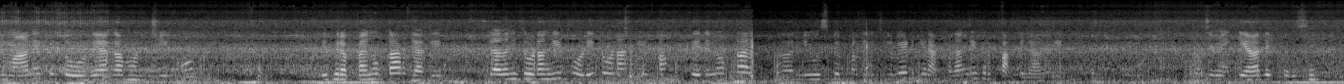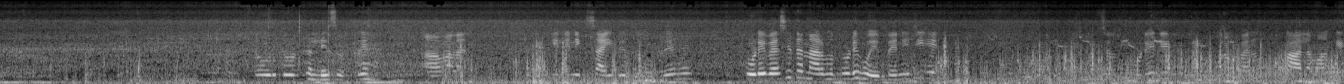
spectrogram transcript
ਸਮਾਨ ਇੱਥੇ ਤੋੜ ਰਿਹਾਗਾ ਹੁਣ ਚੀਕੂ ਤੇ ਫਿਰ ਆਪਾਂ ਇਹਨੂੰ ਘਰ ਜਾ ਕੇ ਜ਼ਿਆਦਾ ਨਹੀਂ ਤੋੜਾਂਗੇ ਥੋੜੀ ਤੋੜਾਂਗੇ ਆਪਾਂ। ਫਿਰ ਇਹਨੂੰ ਘਰ ਨਿਊਜ਼ਪੇਪਰ ਦੇ ਵਿੱਚ ਲਪੇਟ ਕੇ ਰੱਖ ਦਾਂਗੇ, ਫਿਰ ਪੱਕ ਜਾਣਗੇ। ਜਿਵੇਂ ਕਿ ਆਹ ਦੇਖੋ ਤੁਸੀਂ। ਤੋੜ ਤੋੜ ਥੱਲੇ ਸੁੱਟ ਰਹੇ। ਆਹ ਵਾਲਾ ਇੰਨੀ ਨਿਕ ਸਾਈਜ਼ ਦੇ ਤੋੜ ਰਿਹਾ ਹੈ ਥੋੜੇ ਵੈਸੇ ਤਾਂ ਨਰਮ ਥੋੜੇ ਹੋਏ ਪਏ ਨੇ ਜੀ ਇਹ। ਚਲ ਥੋੜੇ ਜਿਹੇ, ਹੋਰ ਆਪਾਂ ਨੂੰ ਪਕਾ ਲਵਾਂਗੇ।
